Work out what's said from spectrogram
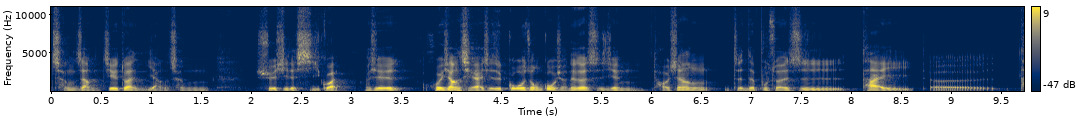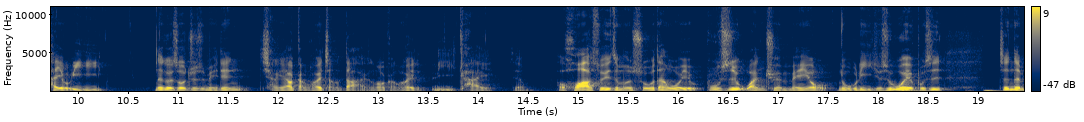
成长阶段养成学习的习惯。而且回想起来，其实国中、国小那段时间，好像真的不算是太呃太有意义。那个时候就是每天想要赶快长大，然后赶快离开这样。哦，话虽这么说，但我也不是完全没有努力，就是我也不是真的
